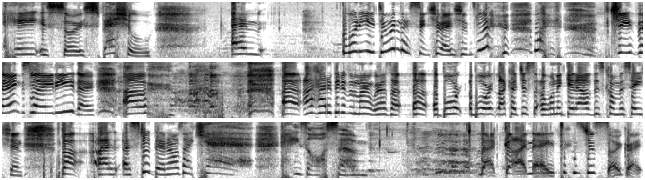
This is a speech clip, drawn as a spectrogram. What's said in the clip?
he is so special." And what do you do in those situations? like, gee, thanks, lady. No. Um, I, had a bit of a moment where I was like, uh, abort, abort. Like, I just, I want to get out of this conversation. But I, I stood there and I was like, yeah, he's awesome. that guy, Nate, he's just so great.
